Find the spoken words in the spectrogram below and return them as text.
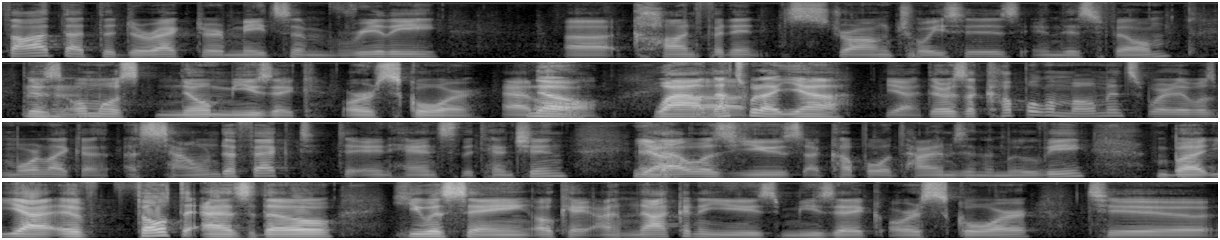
thought that the director made some really uh, confident, strong choices in this film. There's Mhm. almost no music or score at No. all. Wow, that's Uh, what I yeah. Yeah, there was a couple of moments where it was more like a, a sound effect to enhance the tension. And Yeah. that was used a couple of times in the movie. But yeah, it felt as though he was saying, okay, I'm not going to use music or score to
